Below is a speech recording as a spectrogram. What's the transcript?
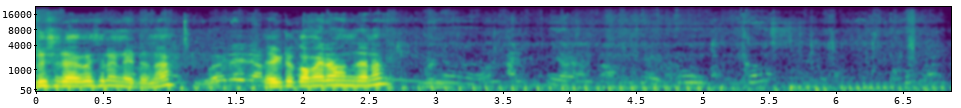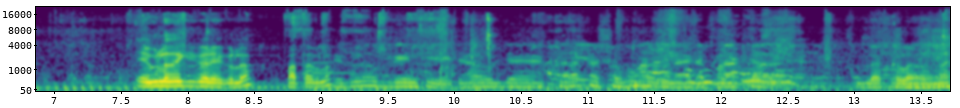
দুশো টাকা কইছিলেন এটা না? একটু কমাই রাখুন যায় না এগুলোতে কি করে এগুলো? পাতাগুলো? এগুলো গ্রিন টি এটা ওই যে কালারটা সবুজ হবে না এটা ব্ল্যাক কালার ব্ল্যাক না।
